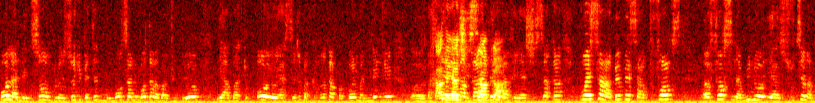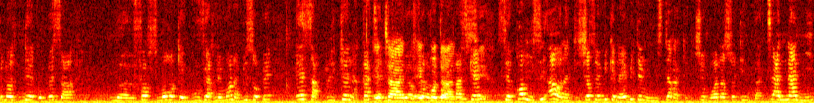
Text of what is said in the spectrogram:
bolanda exemple soki peut-être bobosani botala bavideo ya bato oyo ya série bakangaka bakoyeba ndenge euh, batelemaka ndenge bareagisaka po esala mpe pesa force euh, force na bino ya soutien na bino nde ekopesa force moko ke gouvernement na biso mpe esaplike na kati ya parce que c'est comme si awa na kinshasa oyebi ke nayebi te ministère ya culture wana soki batia nani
